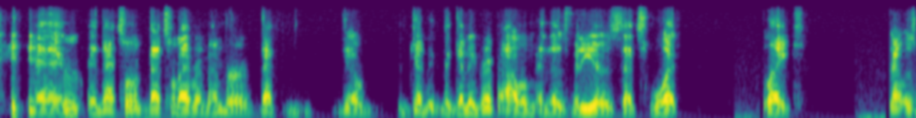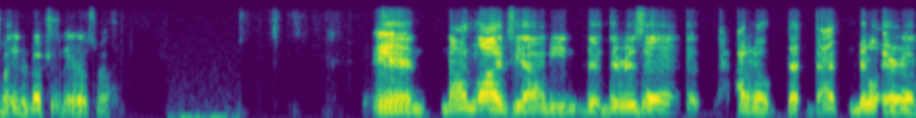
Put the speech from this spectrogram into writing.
and, and that's what that's what I remember. That you know, get the Get a Grip album and those videos. That's what like that was my introduction to Aerosmith. And Nine Lives, yeah, I mean, there, there is a, I don't know, that that middle era,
